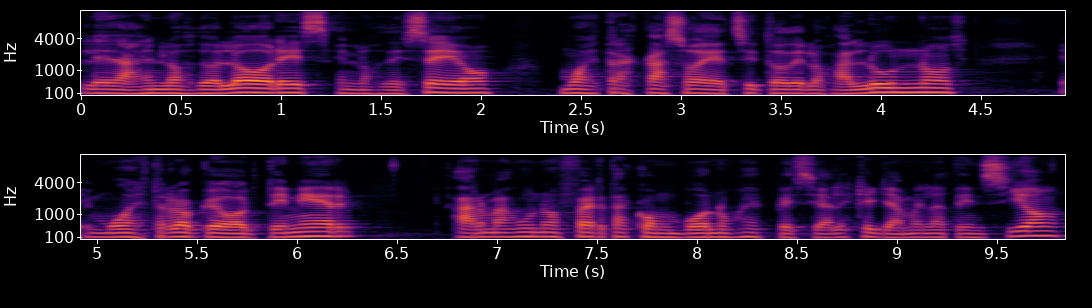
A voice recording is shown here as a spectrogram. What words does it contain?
le das en los dolores, en los deseos, muestras casos de éxito de los alumnos, eh, muestra lo que va a obtener, armas una oferta con bonos especiales que llamen la atención,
